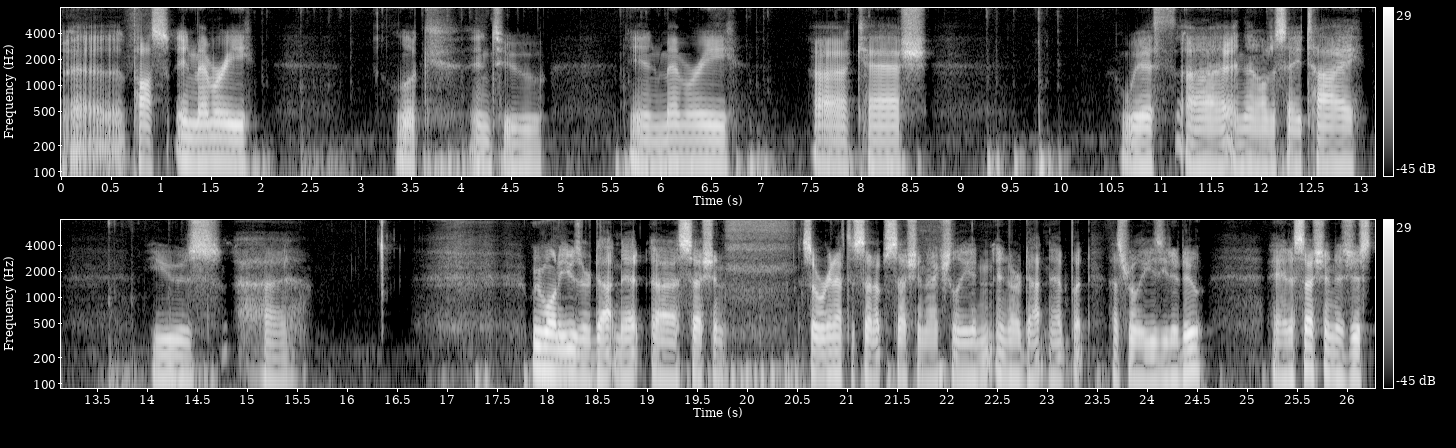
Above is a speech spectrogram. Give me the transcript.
uh, pos in memory look into in memory uh, cache with uh, and then I'll just say tie use uh, we want to use our .NET uh, session. So we're gonna have to set up session actually in, in our .NET, but that's really easy to do. And a session is just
